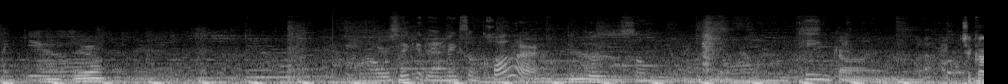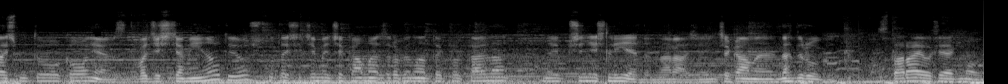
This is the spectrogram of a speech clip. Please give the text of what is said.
Thank you. Gdzie? I was thinking they make some color because some pink. Czekaliśmy tu około, nie wiem, z 20 minut już. Tutaj siedzimy, czekamy, zrobiono te koktajle. No i przynieśli jeden na razie i czekamy na drugi. Starają się jak mogą.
